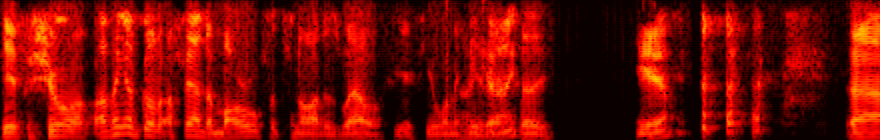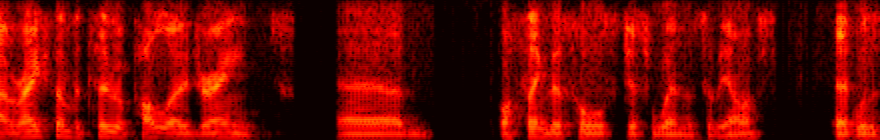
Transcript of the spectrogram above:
Yeah, for sure. I think I've got, I found a moral for tonight as well, if you, if you want to hear okay. that too. Yeah. uh, race number two, Apollo Dreams. Um, I think this horse just wins, to be honest. It was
